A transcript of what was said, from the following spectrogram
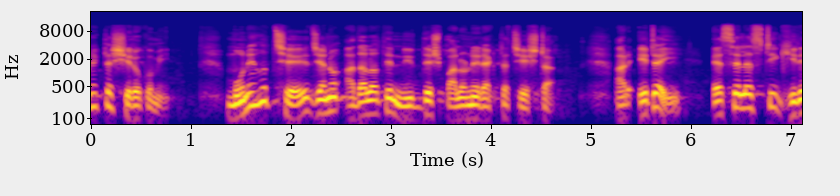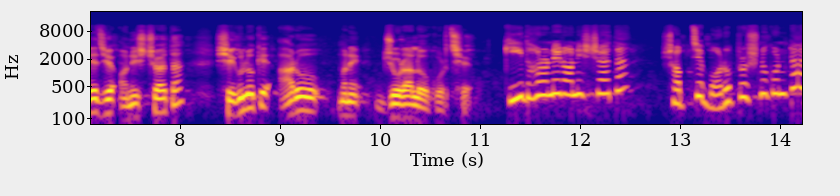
অনেকটা সেরকমই। মনে হচ্ছে যেন আদালতের নির্দেশ পালনের একটা চেষ্টা। আর এটাই এসএলএসটি ঘিরে যে অনিশ্চয়তা সেগুলোকে আরও মানে জোরালো করছে। কি ধরনের অনিশ্চয়তা? সবচেয়ে বড় প্রশ্ন কোনটা?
